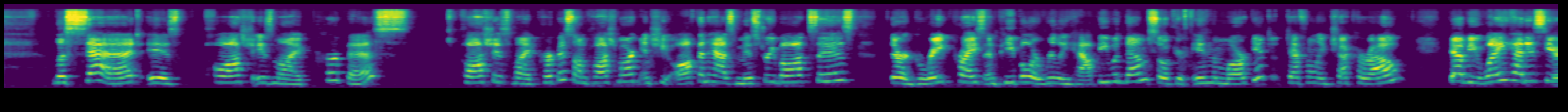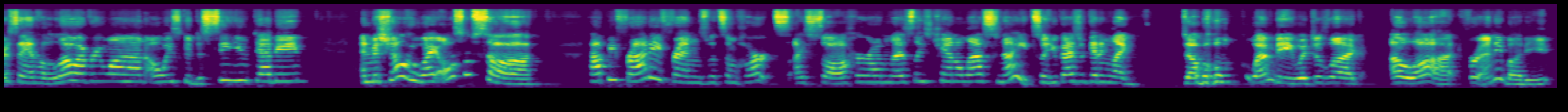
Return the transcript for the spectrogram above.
Lisette is Posh is my purpose. Posh is my purpose on Poshmark, and she often has mystery boxes. They're a great price, and people are really happy with them. So if you're in the market, definitely check her out. Debbie Whitehead is here saying hello, everyone. Always good to see you, Debbie. And Michelle, who I also saw. Happy Friday, friends, with some hearts. I saw her on Leslie's channel last night. So you guys are getting like double Quenby, which is like a lot for anybody.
